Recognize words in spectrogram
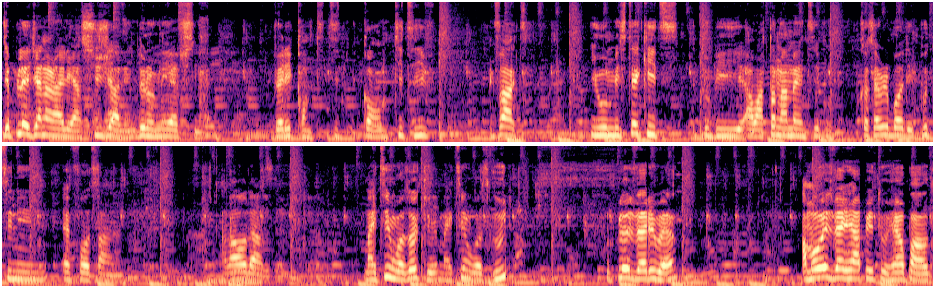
They play generally as usual in Durumi FC. Very competi- competitive. In fact, you will mistake it to be our tournament even because everybody putting in effort and, and all that. My team was okay. My team was good. We played very well. I'm always very happy to help out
